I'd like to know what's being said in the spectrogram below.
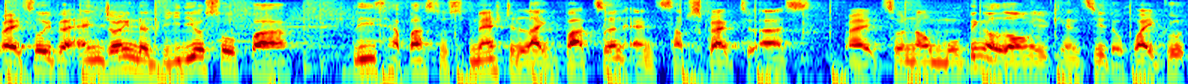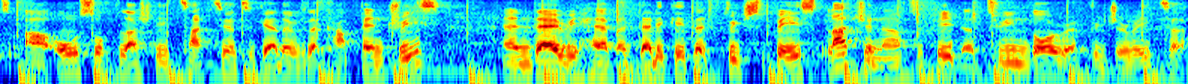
Right, so if you're enjoying the video so far, please help us to smash the like button and subscribe to us. Right, so now moving along, you can see the white goods are also flushly tucked here together with the carpentries. And there we have a dedicated fridge space large enough to fit a twin door refrigerator.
